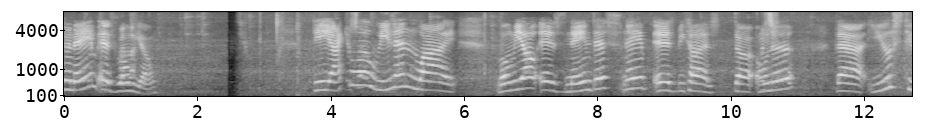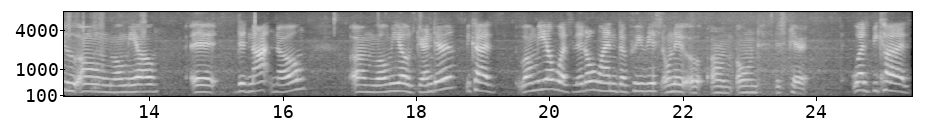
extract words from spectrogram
her name is Romeo. The actual reason why Romeo is named this name is because the owner that used to own Romeo it did not know um, Romeo's gender because Romeo was little when the previous owner uh, um, owned this parrot. Was because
